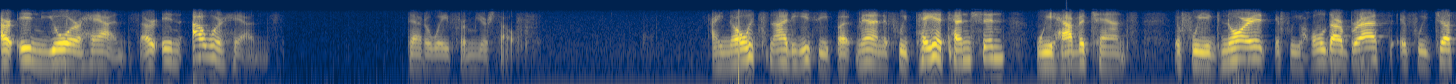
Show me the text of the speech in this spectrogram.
are in your hands, are in our hands. That away from yourself. I know it's not easy, but man, if we pay attention, we have a chance. If we ignore it, if we hold our breath, if we just,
